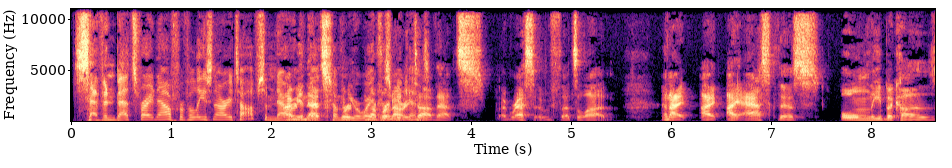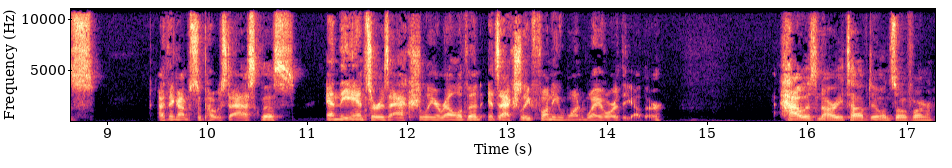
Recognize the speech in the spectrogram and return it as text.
seven bets right now for Feliz Narritav. Some I narrative mean, bets coming for, your way for this an weekend. Aritov, that's aggressive. That's a lot. And I, I I ask this only because I think I'm supposed to ask this, and the answer is actually irrelevant. It's actually funny one way or the other. How is Narritav doing so far?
